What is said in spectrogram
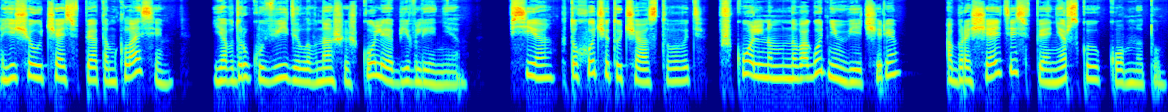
Еще учась в пятом классе, я вдруг увидела в нашей школе объявление. Все, кто хочет участвовать в школьном новогоднем вечере, обращайтесь в пионерскую комнату.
